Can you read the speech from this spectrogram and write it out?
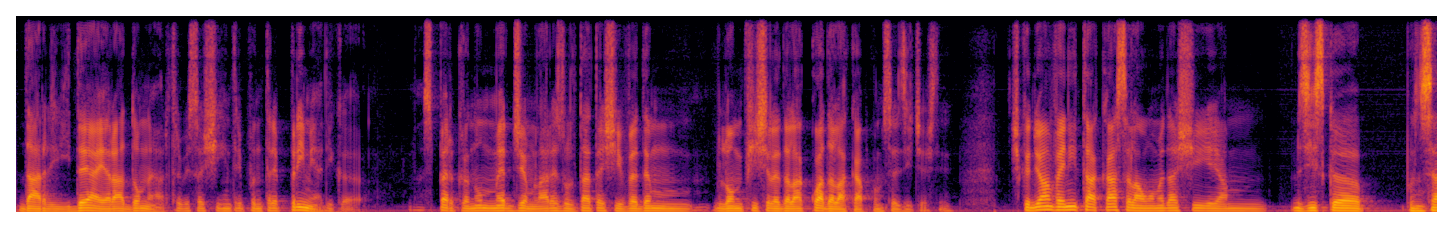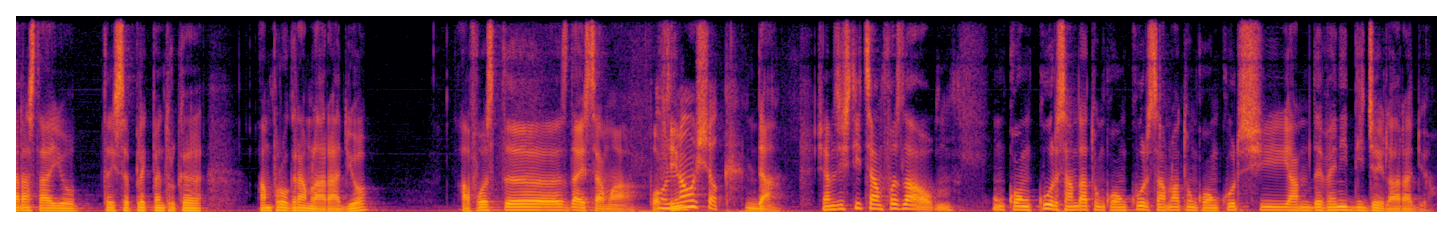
Dar ideea era, domne, ar trebui să și intri între primii, adică sper că nu mergem la rezultate și vedem, luăm fișele de la coadă la cap, cum se zice, știi? Și când eu am venit acasă la un moment dat și am zis că în seara asta eu trebuie să plec pentru că am program la radio, a fost, uh, îți dai seama, poftim? Un nou șoc. Da. Și am zis, știți, am fost la un concurs, am dat un concurs, am luat un concurs și am devenit DJ la radio.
